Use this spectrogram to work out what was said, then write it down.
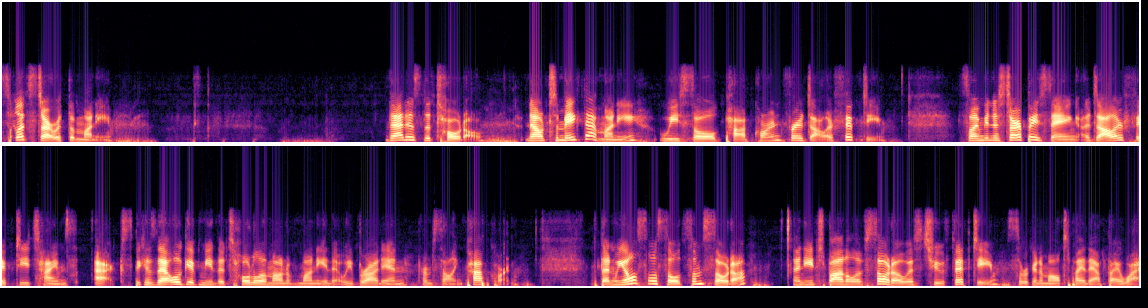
So let's start with the money. That is the total. Now to make that money, we sold popcorn for $1.50. So I'm going to start by saying $1.50 times X because that will give me the total amount of money that we brought in from selling popcorn. Then we also sold some soda and each bottle of soda was 250 so we're going to multiply that by Y.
